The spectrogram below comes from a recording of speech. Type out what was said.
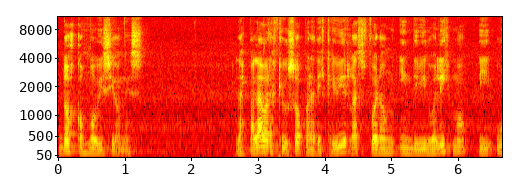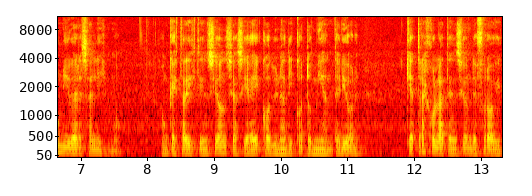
dos cosmovisiones. Las palabras que usó para describirlas fueron individualismo y universalismo, aunque esta distinción se hacía eco de una dicotomía anterior que atrajo la atención de Freud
